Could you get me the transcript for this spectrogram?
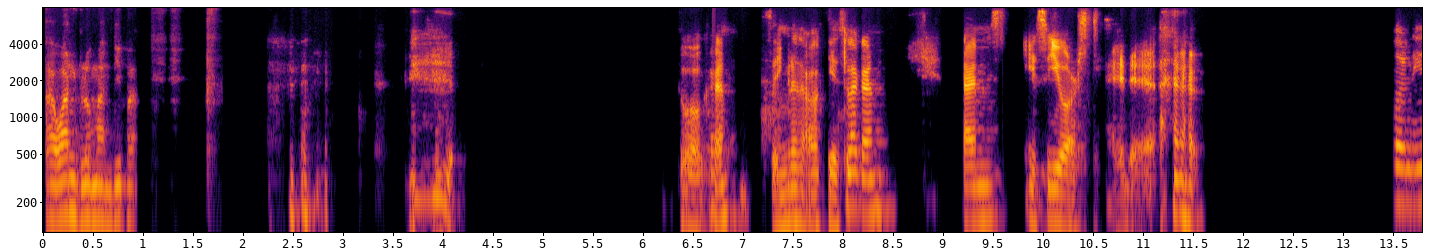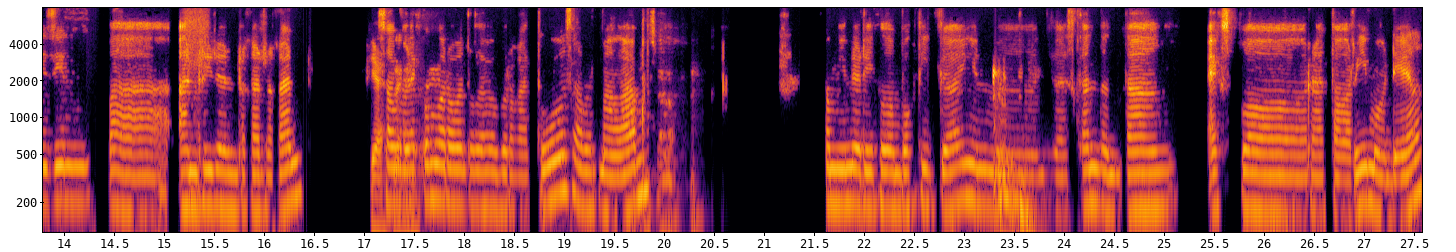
Tawan belum mandi, Pak. Tuh kan, sehingga oke, silakan. Time is yours. Ada. Mohon izin Pak Andri dan rekan-rekan. Ya. Assalamualaikum warahmatullahi wabarakatuh. Selamat malam. Kami dari kelompok tiga ingin menjelaskan tentang exploratory model.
